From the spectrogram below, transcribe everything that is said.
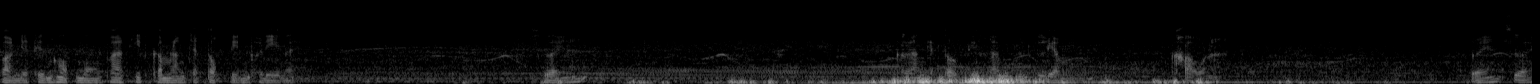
ก่อนจะถึงหกโมงพระอาทิตย์กำลังจะตกดินพอดีเลย สวยนะกำลังจะตกดินรับเหลี่ยมเขานะ สวยฮะสวย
